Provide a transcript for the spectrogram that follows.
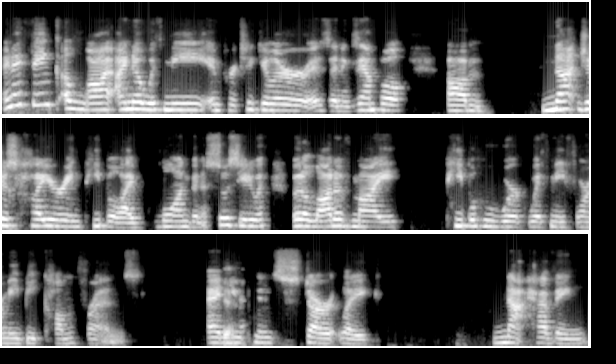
And I think a lot. I know with me in particular, as an example, um, not just hiring people I've long been associated with, but a lot of my people who work with me for me become friends, and yeah. you can start like not having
